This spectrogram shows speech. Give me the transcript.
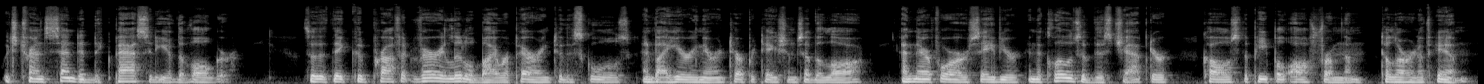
which transcended the capacity of the vulgar. so that they could profit very little by repairing to the schools and by hearing their interpretations of the law. And therefore our Savior, in the close of this chapter, calls the people off from them to learn of Him.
